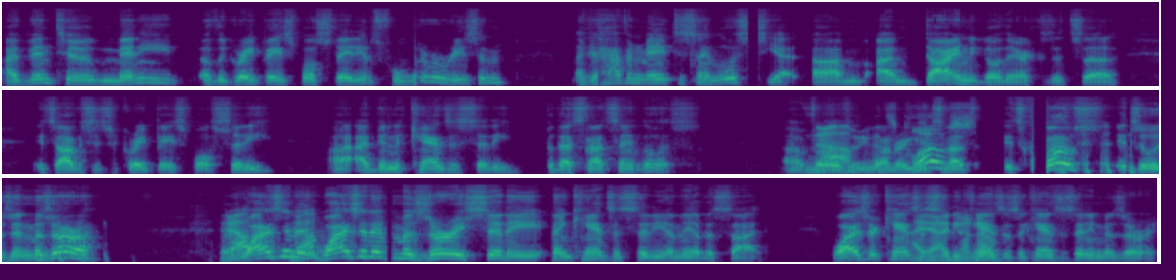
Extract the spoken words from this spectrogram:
I've been to many of the great baseball stadiums for whatever reason. I just haven't made it to St. Louis yet. Um, I'm dying to go there because it's a, uh, it's obviously it's a great baseball city. Uh, I've been to Kansas City, but that's not St. Louis. Uh, for no, those of you wondering, close. it's not. It's close. it's, it was in Missouri. yeah, why isn't yeah. it? Why isn't it Missouri City and Kansas City on the other side? Why is there Kansas I, City, I Kansas, know. and Kansas City, Missouri?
